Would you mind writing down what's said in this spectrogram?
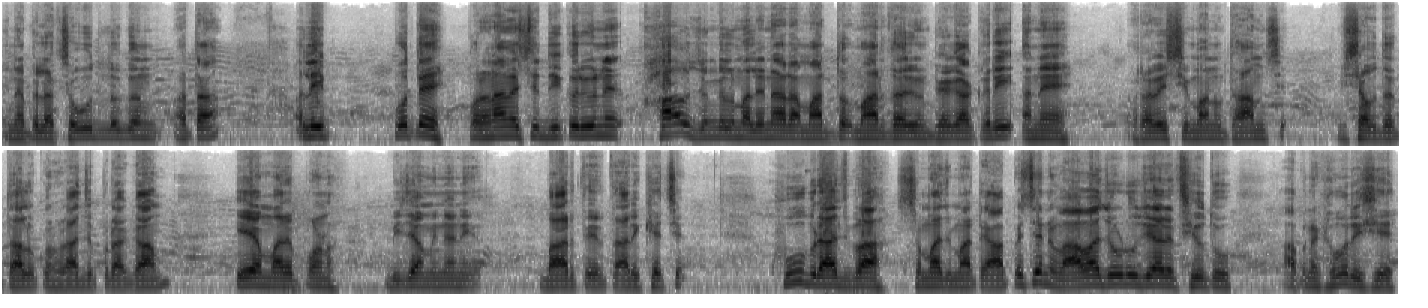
એના પહેલાં ચૌદ લગ્ન હતા. એટલે પોતે પરણાવે છે દીકરીઓને હાવ જંગલમાં લેનારા મારધ- મારધારીઓને ભેગા કરી અને રવેશીમાનું ધામ છે, વિસાવદર તાલુકાનું રાજપુરા ગામ. એ અમારે પણ બીજા મહિનાની બાર તેર તારીખે છે. ખૂબ રાજભા સમાજ માટે આપે છે ને વાવાઝોડું જ્યારે થયું હતું આપને ખબર છે,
